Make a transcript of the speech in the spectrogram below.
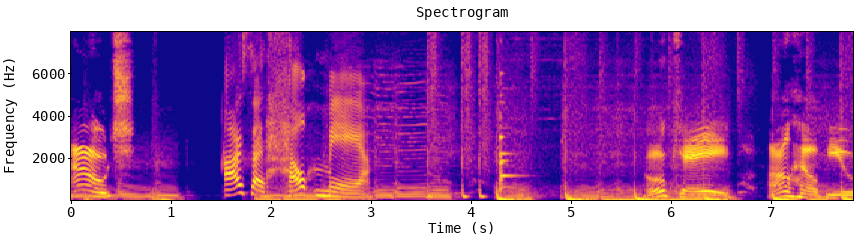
Ouch! I said help me. Okay, I'll help you.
